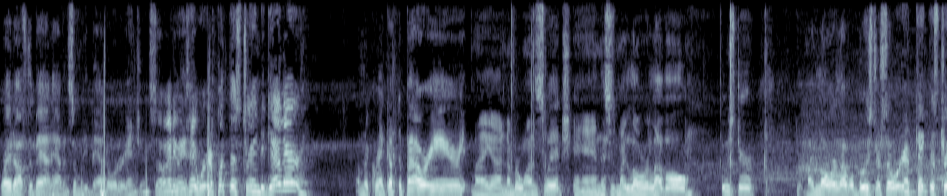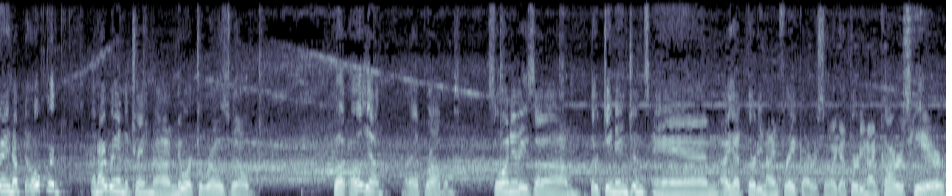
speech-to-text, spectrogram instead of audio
right off the bat having so many bad order engines. So anyways, hey, we're going to put this train together. I'm going to crank up the power here, hit my uh, number one switch, and this is my lower level booster. Get my lower level booster. So we're going to take this train up to Oakland. And I ran the train uh, Newark to Roseville. But, oh yeah, I had problems. So anyways, um, 13 engines and I had 39 freight cars. So I got 39 cars here.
